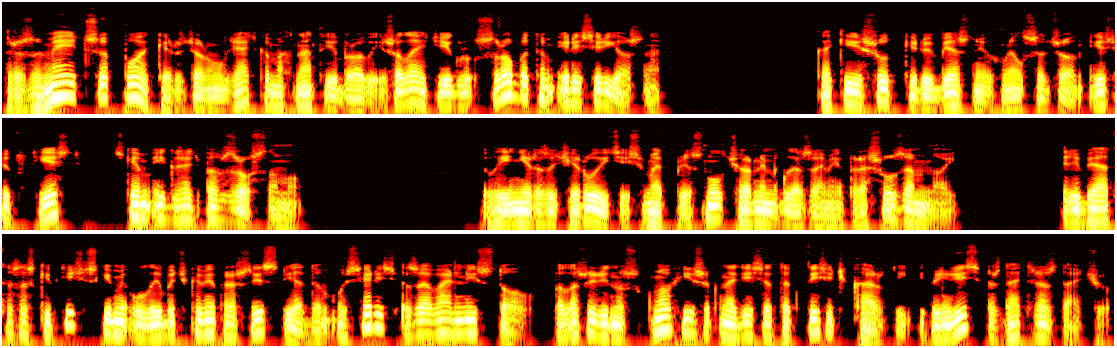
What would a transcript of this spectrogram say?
«Разумеется, покер», — дернул дядька мохнатые брови. «Желаете игру с роботом или серьезно?» «Какие шутки, любезные», — ухмылся Джон. «Если тут есть, с кем играть по-взрослому?» «Вы не разочаруетесь», — Мэтт плеснул черными глазами. «Прошу за мной». Ребята со скептическими улыбочками прошли следом, уселись за овальный стол, положили на сукно фишек на десяток тысяч каждый и принялись ждать раздачу.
